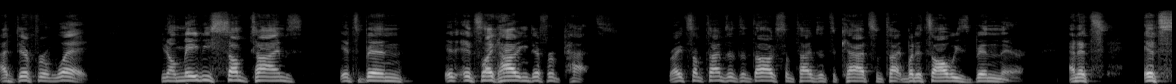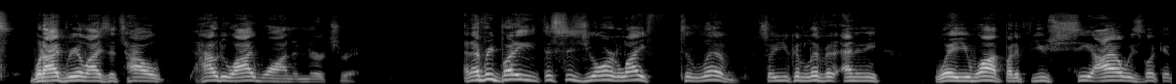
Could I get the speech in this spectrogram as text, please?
a different way. You know, maybe sometimes it's been. It, it's like having different pets right? Sometimes it's a dog, sometimes it's a cat, sometimes, but it's always been there. And it's, it's what I've realized it's how, how do I want to nurture it? And everybody, this is your life to live. So you can live it any way you want. But if you see, I always look at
